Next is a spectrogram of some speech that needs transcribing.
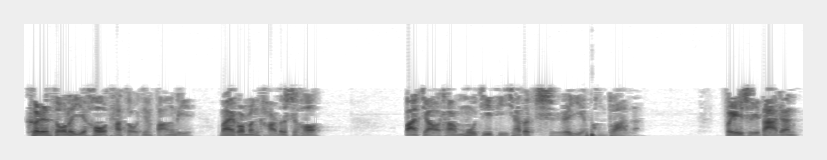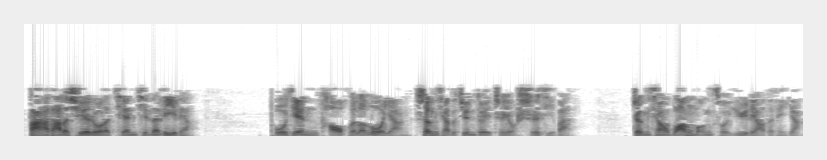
客人走了以后，他走进房里，迈过门槛的时候，把脚上木屐底下的齿也碰断了。淝水大战大大的削弱了前秦的力量，蒲坚逃回了洛阳，剩下的军队只有十几万。正像王猛所预料的那样，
